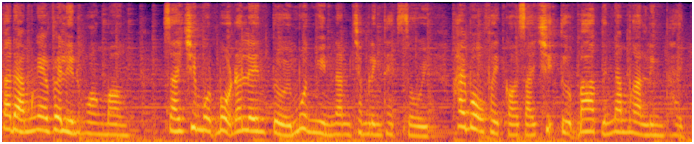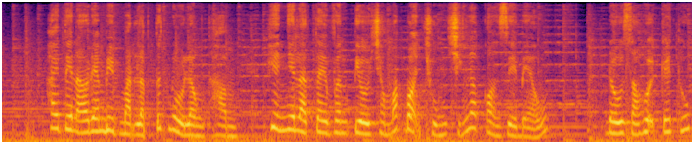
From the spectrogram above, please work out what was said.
Cả đám nghe vậy liền hoang mang, giá trị một bộ đã lên tới 1.500 linh thạch rồi, hai bộ phải có giá trị từ 3 tới 5 ngàn linh thạch. Hai tên áo đen bịt mặt lập tức nổi lòng thầm, hiển nhiên là Tề Vân Tiêu trong mắt bọn chúng chính là con dê béo. Đấu giá hội kết thúc,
